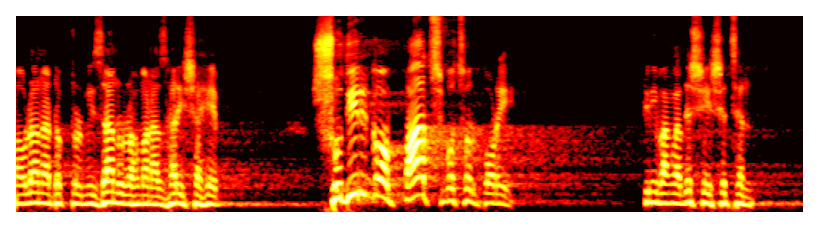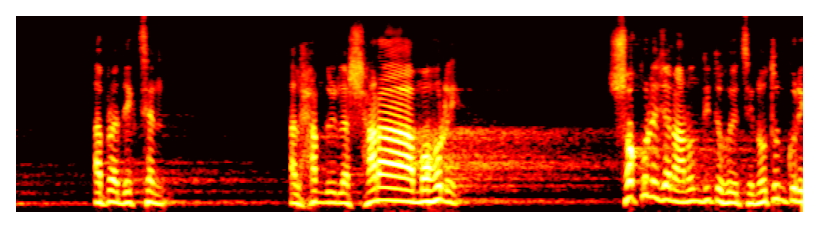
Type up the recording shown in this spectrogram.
মাওলানা ডক্টর মিজানুর রহমান আজহারি সাহেব, সুদীর্ঘ পাঁচ বছর পরে তিনি বাংলাদেশে এসেছেন। আপনারা দেখছেন, আলহামদুলিল্লাহ সারা মহলে সকলে যেন আনন্দিত হয়েছে, নতুন করে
